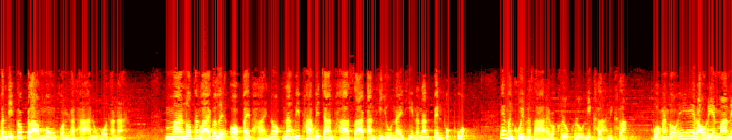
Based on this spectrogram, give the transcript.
บัณฑิตก็กล่าวมงคลคาถาอนุโมทนามานพทั้งหลายก็เลยออกไปภายนอกนั่งวิพากษ์วิจารณ์ภาษากันที่อยู่ในที่นั้นๆ เป็นพวกพวก เอ๊ะมันคุยภาษาอะไรว่าคลุคลุนิคละนิคละ พวกนั้นก็ เอ๊ะเราเรียนมาใน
